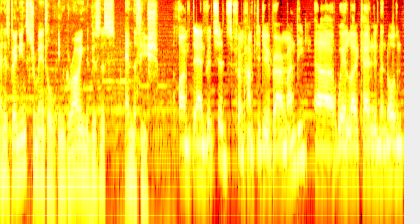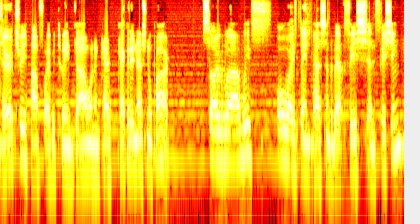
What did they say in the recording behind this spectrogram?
and has been instrumental in growing the business and the fish. I'm Dan Richards from Humpty Doo Barramundi. Uh, we're located in the Northern Territory, halfway between Darwin and Kakadu National Park. So uh, we've always been passionate about fish and fishing,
